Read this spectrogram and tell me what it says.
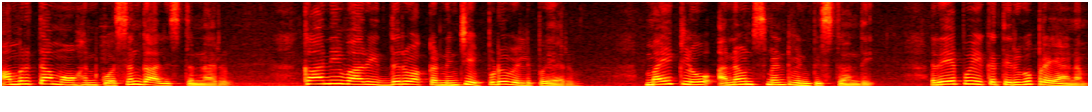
అమృత మోహన్ కోసం గాలిస్తున్నారు. కానీ వారు ఇద్దరూ అక్కడి నుంచి ఎప్పుడో వెళ్ళిపోయారు. మైక్లో అనౌన్స్మెంట్ వినిపిస్తోంది. రేపు ఇక తిరుగు ప్రయాణం.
